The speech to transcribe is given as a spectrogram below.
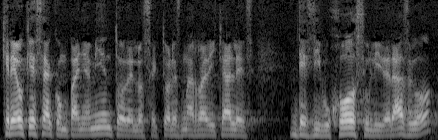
creo que ese acompañamiento de los sectores más radicales desdibujó su liderazgo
